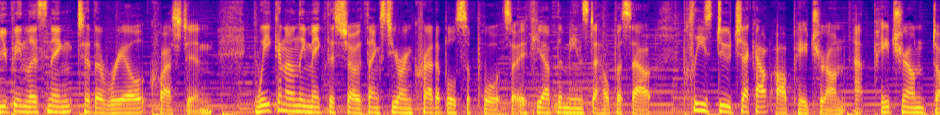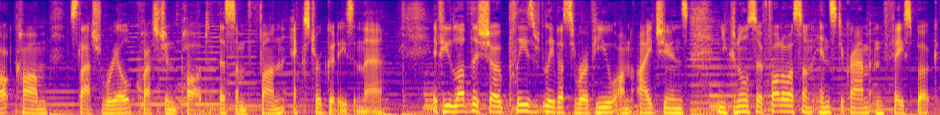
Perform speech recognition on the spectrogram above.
You've been listening to The Real Question. We can only make this show thanks to your incredible support. So if you have the means to help us out, please do check out our Patreon at patreon.com slash realquestionpod. There's some fun extra goodies in there. If you love the show, please leave us a review on iTunes. And you can also follow us on Instagram and Facebook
